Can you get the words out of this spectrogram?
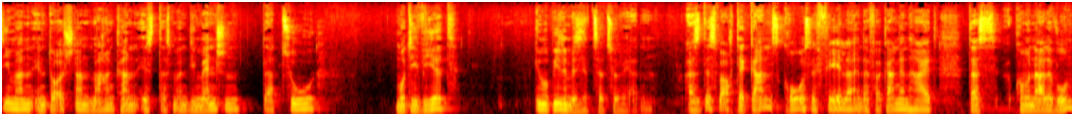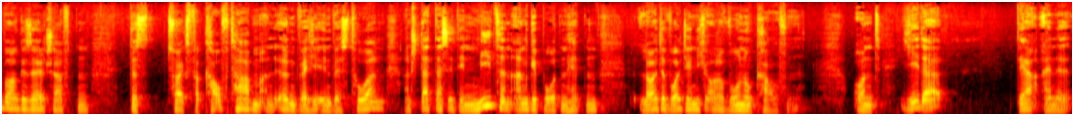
die man in Deutschland machen kann, ist, dass man die Menschen dazu motiviert, Immobilienbesitzer zu werden. Also das war auch der ganz große Fehler in der Vergangenheit, dass kommunale Wohnbaugesellschaften das Zeugs verkauft haben an irgendwelche Investoren, anstatt dass sie den Mietern angeboten hätten, Leute, wollt ihr nicht eure Wohnung kaufen? Und jeder, der eine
